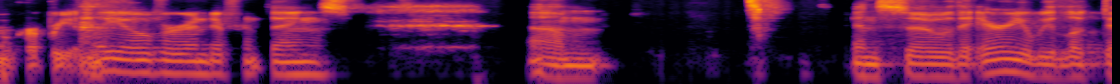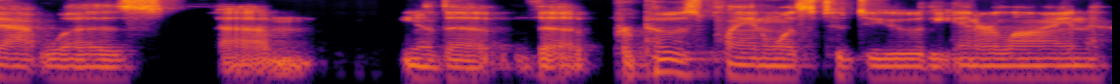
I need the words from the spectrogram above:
appropriate layover and different things. Um, and so the area we looked at was, um, you know, the the proposed plan was to do the inner line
